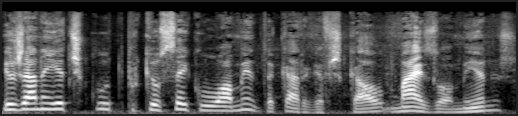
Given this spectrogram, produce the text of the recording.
eu já nem a discuto, porque eu sei que o aumento da carga fiscal, mais ou menos,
